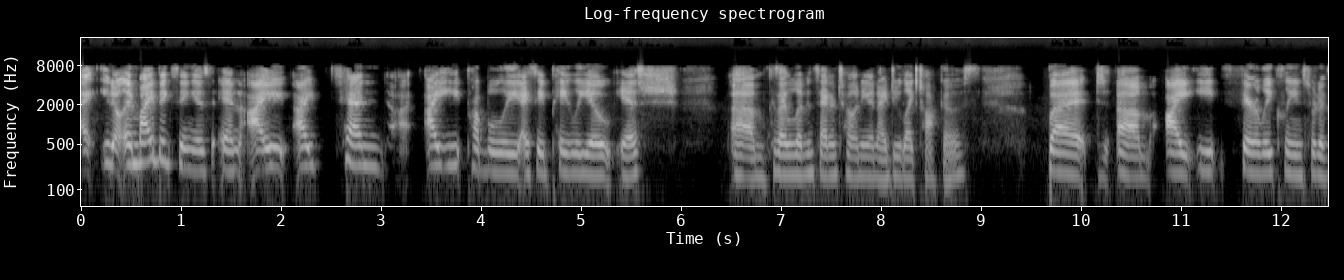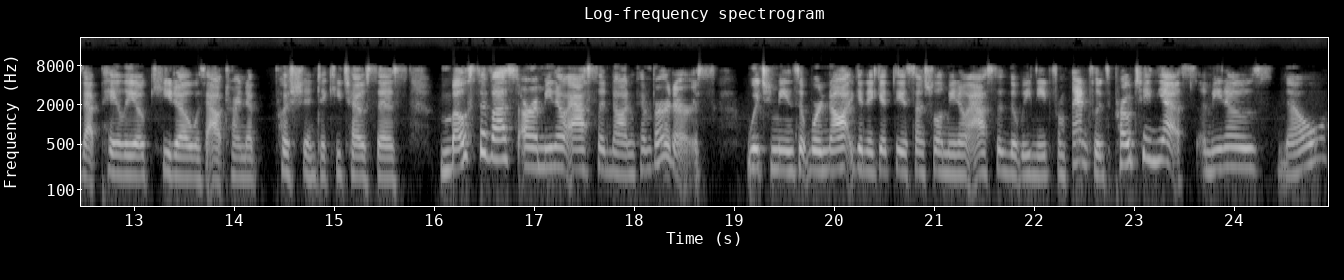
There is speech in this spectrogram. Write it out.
I, you know, and my big thing is, and I I tend I eat probably I say paleo ish because um, I live in San Antonio and I do like tacos. But um, I eat fairly clean, sort of that paleo keto without trying to push into ketosis. Most of us are amino acid non converters which means that we're not going to get the essential amino acid that we need from plant foods. Protein, yes. Aminos, no.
